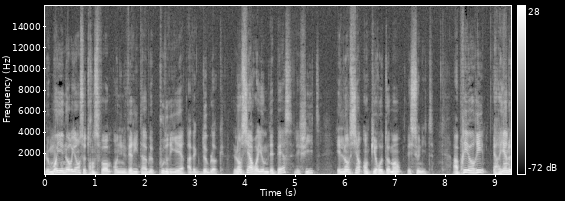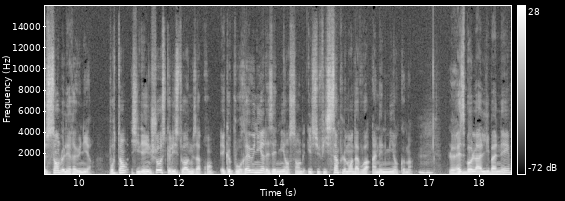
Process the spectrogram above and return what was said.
Le Moyen-Orient se transforme en une véritable poudrière avec deux blocs. L'ancien royaume des Perses, les chiites, et l'ancien empire ottoman, les sunnites. A priori, rien ne semble les réunir. Pourtant, s'il y a une chose que l'histoire nous apprend, et que pour réunir des ennemis ensemble, il suffit simplement d'avoir un ennemi en commun. Mhm. Le Hezbollah libanais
